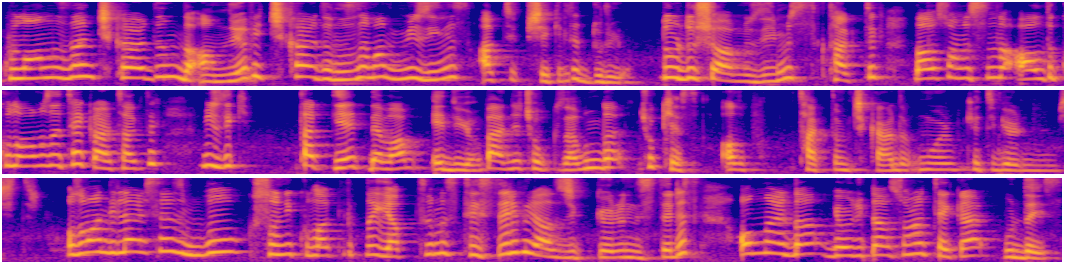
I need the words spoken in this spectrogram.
kulağınızdan çıkardığını da anlıyor ve çıkardığınız zaman müziğiniz aktif bir şekilde duruyor. Durdu şu an müziğimiz taktık. Daha sonrasında aldık kulağımıza tekrar taktık. Müzik tak diye devam ediyor. Bence çok güzel. Bunu da çok kez alıp taktım çıkardım. Umarım kötü görünmemiştir. O zaman dilerseniz bu Sony kulaklıkla yaptığımız testleri birazcık görün isteriz. Onları da gördükten sonra tekrar buradayız.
